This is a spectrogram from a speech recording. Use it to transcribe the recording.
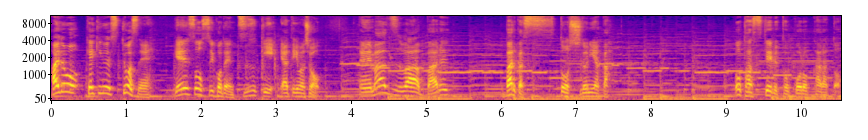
はいどうも、ケーキングです。今日はですね、幻想水湖伝続きやっていきましょう。えー、まずは、バル、バルカスとシドニアか。を助けるところからと。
